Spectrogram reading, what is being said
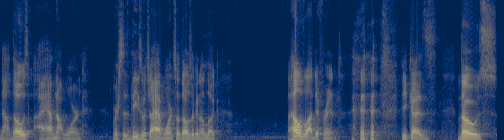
Now those I have not worn versus these which I have worn. So those are gonna look a hell of a lot different because those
